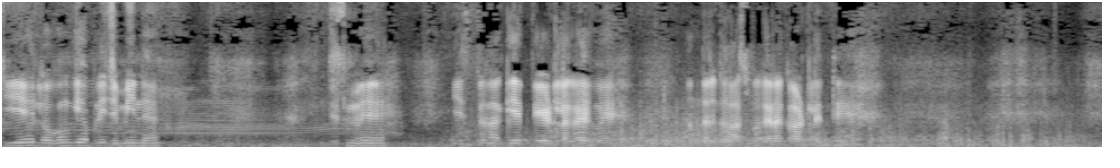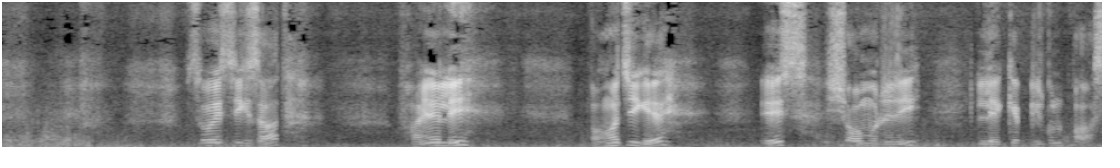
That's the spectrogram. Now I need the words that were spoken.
कि ये लोगों की अपनी ज़मीन है, जिसमें इस तरह के पेड़ लगाए हुए हैं, अंदर घास वगैरह काट लेते हैं। सो इसी के साथ फाइनली पहुँच ही गए इस शौमरी लेक के बिल्कुल पास।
